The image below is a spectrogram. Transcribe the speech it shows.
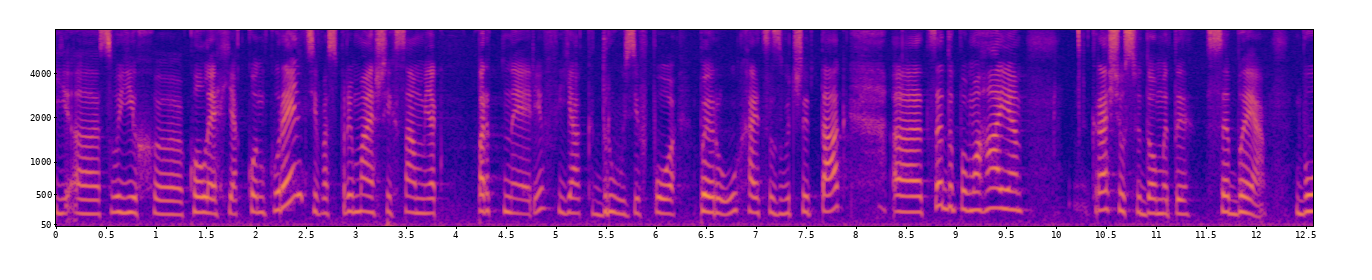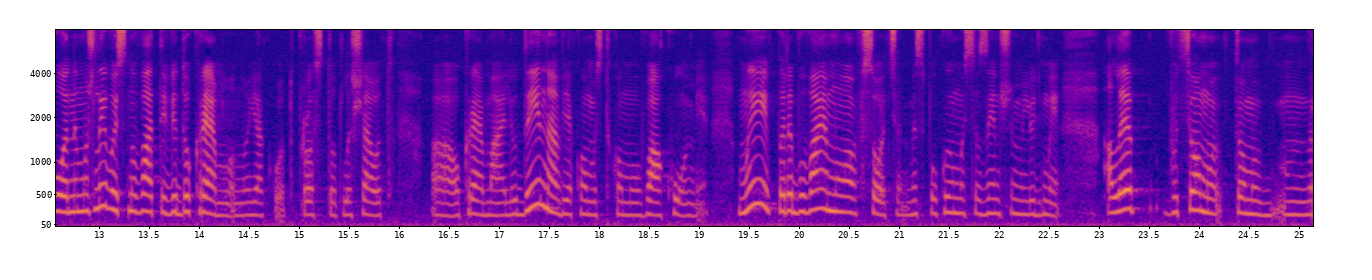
е, своїх е, колег як конкурентів, а сприймаєш їх саме як партнерів, як друзів по перу, хай це звучить так. е, Це допомагає краще усвідомити себе, бо неможливо існувати відокремлено, як от просто от лише от окрема людина в якомусь такому вакуумі. Ми перебуваємо в соціумі, ми спілкуємося з іншими людьми. Але в цьому тому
